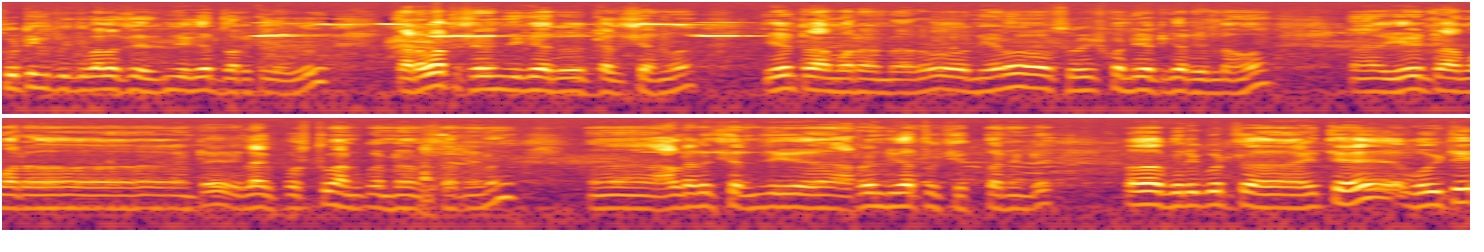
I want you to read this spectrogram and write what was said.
షూటింగ్ పిచ్చి వల్ల చిరంజీవి గారు దొరకలేదు. తర్వాత చిరంజీవి గారు కలిశాను. ఏంటి రామారావు అన్నారు నేను సురేష్ కొండేటి గారు వెళ్ళాము. ఏంటి రామారావు అంటే ఇలాగ పుస్తకం అనుకుంటున్నాను సార్ నేను. ఆల్రెడీ చిరంజీవి అరుణ్ గారితో చెప్పానండి. Very good. అయితే ఒకటి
